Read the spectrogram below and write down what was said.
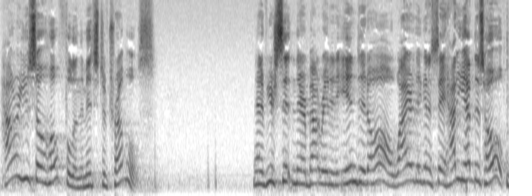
How are you so hopeful in the midst of troubles? Man, if you're sitting there about ready to end it all, why are they going to say, How do you have this hope?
